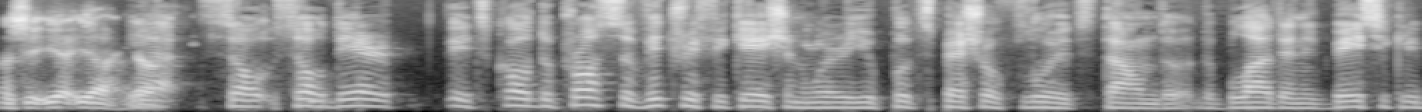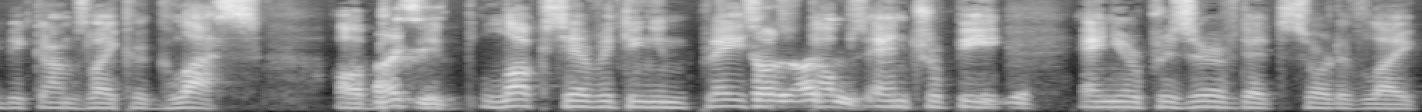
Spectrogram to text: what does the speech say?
I see. Yeah, yeah, yeah. Yeah. So, so there, it's called the process of vitrification, where you put special fluids down the, the blood, and it basically becomes like a glass. Object. It locks everything in place. It stops entropy, Yeah. and you're preserved at sort of like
